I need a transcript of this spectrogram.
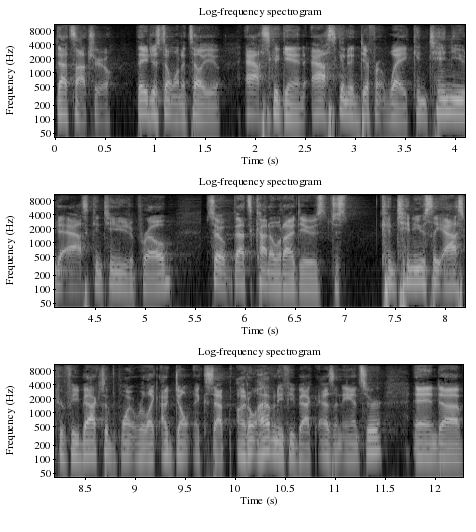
that's not true. They just don't want to tell you. Ask again. Ask in a different way. Continue to ask. Continue to probe. So that's kind of what I do is just continuously ask for feedback to the point where like I don't accept, I don't have any feedback as an answer, and uh,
